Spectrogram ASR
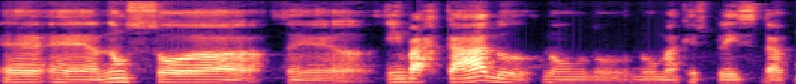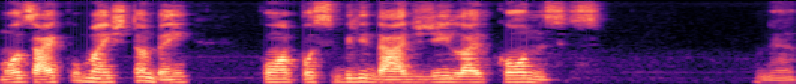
é, é, não só é, embarcado no, no, no, marketplace da Mosaico, mas também com a possibilidade de live commerces, né?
